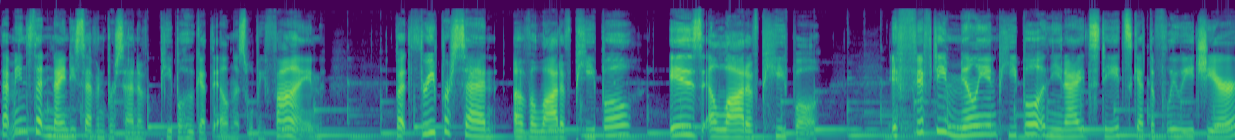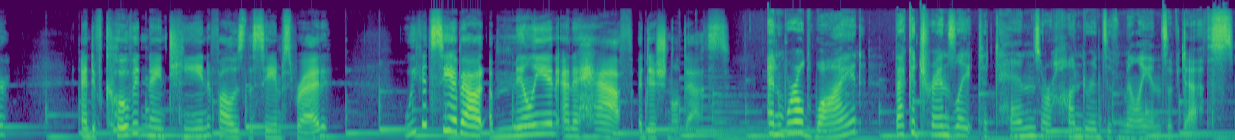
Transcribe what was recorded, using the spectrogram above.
that means that 97% of people who get the illness will be fine. But 3% of a lot of people is a lot of people. If 50 million people in the United States get the flu each year, and if COVID 19 follows the same spread, we could see about a million and a half additional deaths. And worldwide, that could translate to tens or hundreds of millions of deaths.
